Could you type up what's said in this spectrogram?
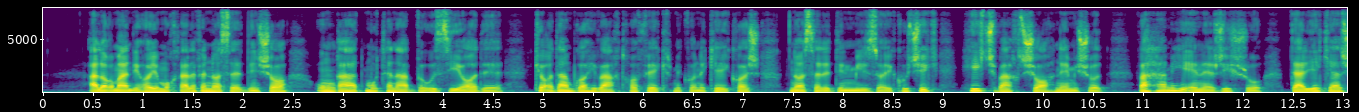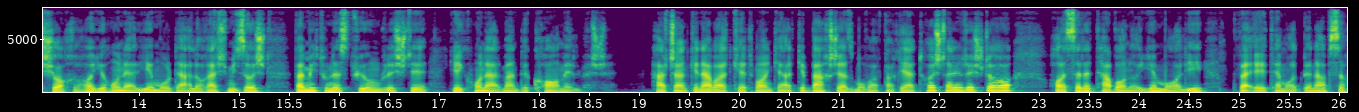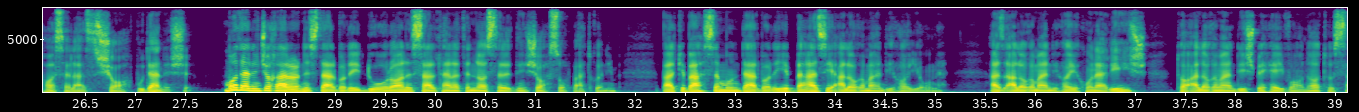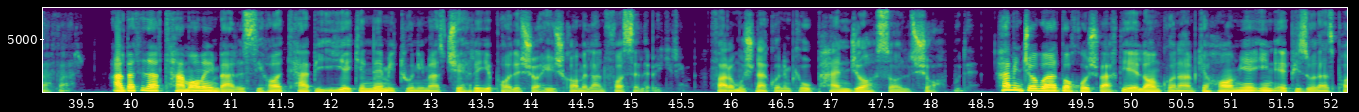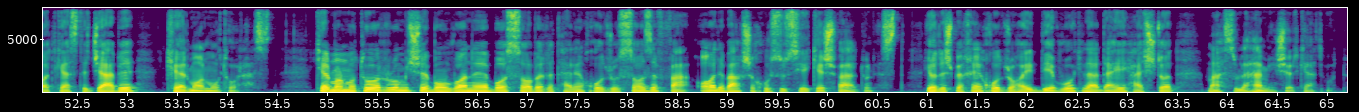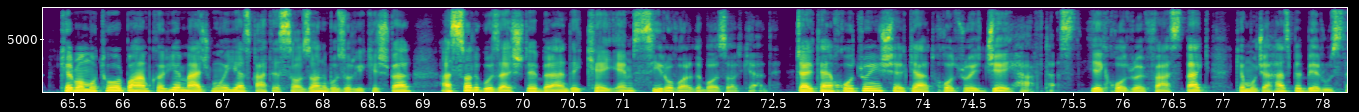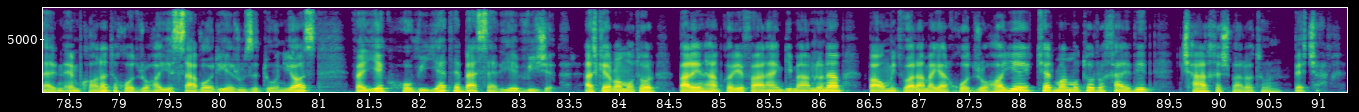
علاقمندی های مختلف ناصرالدین شاه اونقدر متنوع و زیاده که آدم گاهی وقتها فکر می‌کنه که ای کاش ناصرالدین میرزای کوچیک هیچ وقت شاه نمی‌شد و همه انرژیش رو در یکی از شاخه های هنری مورد علاقش میذاشت و می‌تونست توی اون رشته یک هنرمند کامل بشه. هرچند که نباید کتمان کرد که بخشی از موفقیت‌هاش در این رشته ها حاصل توانایی مالی و اعتماد به نفس حاصل از شاه بودنشه. ما در اینجا قرار نیست درباره دوران سلطنت ناصرالدین شاه صحبت کنیم بلکه بحثمون درباره بعضی علاقمندی های اونه از علاقمندی های هنریش تا علاقمندیش به حیوانات و سفر. البته در تمام این بررسی ها طبیعیه که نمی‌تونیم از چهره پادشاهیش کاملا فاصله بگیریم. فراموش نکنیم که او پنجاه سال شاه بوده. همینجا باید با خوشبختی اعلام کنم که حامی این اپیزود از پادکست جعبه کرمان موتور است کرمان موتور رو میشه به عنوان با سابقه ترین خودروساز فعال بخش خصوصی کشور دونست. یادش بخیر خودروهای دیوو که در دهه 80 محصول همین شرکت بود. کرمان موتور با همکاری مجموعی از قطع سازان بزرگ کشور از سال گذشته برند KMC رو وارد بازار کرده. جدیدترین خودرو این شرکت خودروی J7 است. یک خودروی فستبک که مجهز به بروزترین امکانات خودروهای سواری روز دنیاست و یک هویت بصری ویژه داره. از کرمان موتور برای این همکاری فرهنگی ممنونم و امیدوارم اگر خودروهای کرمان موتور رو خریدید چرخش براتون بچرخه.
